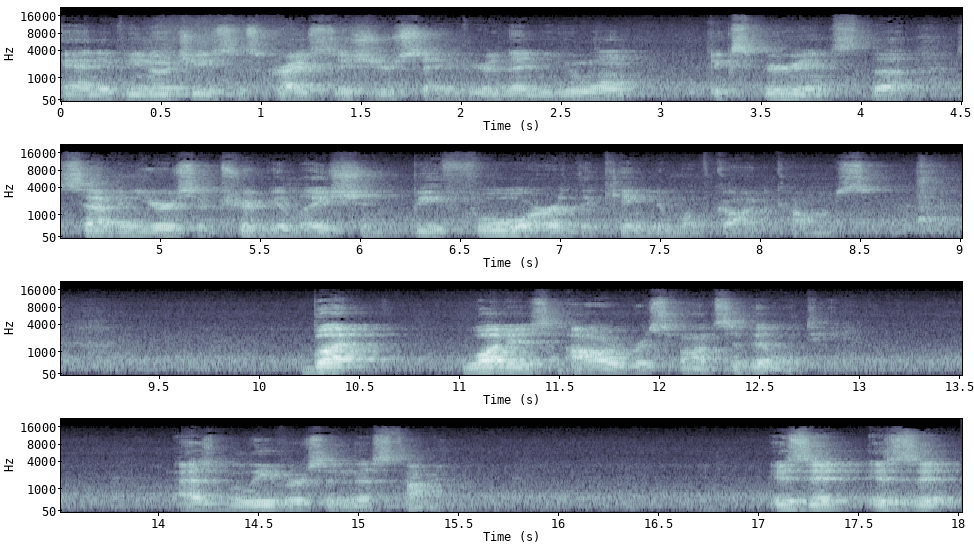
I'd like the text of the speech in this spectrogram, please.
and if you know Jesus Christ is your Savior, then you won't experience the seven years of tribulation before the kingdom of God comes. But what is our responsibility as believers in this time? Is it, is it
